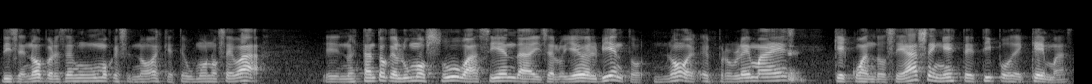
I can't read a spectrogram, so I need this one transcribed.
dice, no, pero ese es un humo que se, no, es que este humo no se va eh, no es tanto que el humo suba, ascienda y se lo lleve el viento. No, el, problema es que cuando se hacen este tipo de quemas,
